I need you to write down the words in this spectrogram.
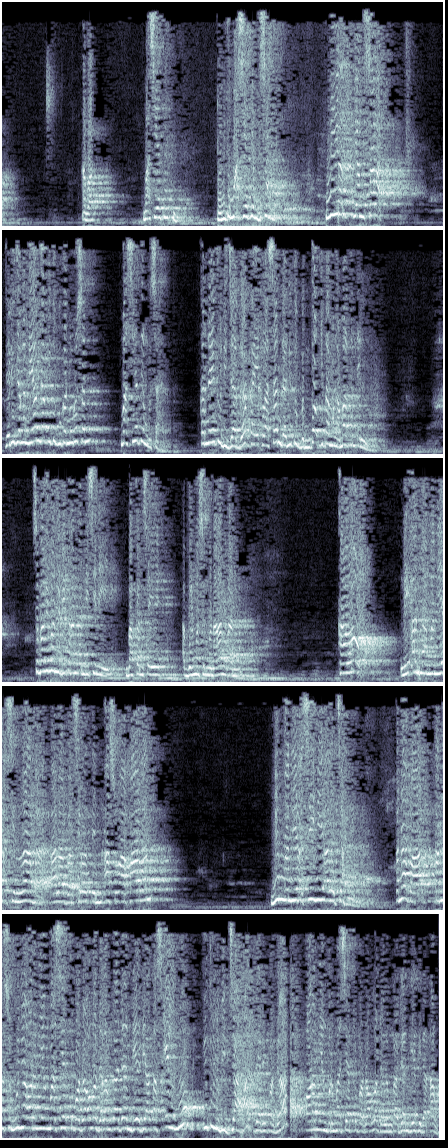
Apa? Maksiat itu. Dan itu maksiat yang besar. Niat yang salah. Jadi jangan dianggap itu bukan urusan maksiat yang besar. Karena itu dijaga keikhlasan dan itu bentuk kita mengamalkan ilmu. Sebagaimana diterangkan di sini, bahkan saya Abdul Masud menerangkan kalau li'anna man ya'sillaha ala basiratin aswa halan mimman ya'sihi ala jahli. Kenapa? Karena sungguhnya orang yang maksiat kepada Allah dalam keadaan dia di atas ilmu itu lebih jahat daripada orang yang bermaksiat kepada Allah dalam keadaan dia tidak tahu.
